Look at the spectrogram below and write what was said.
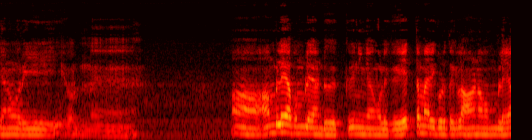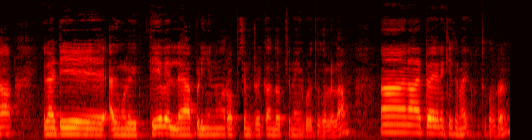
ஜனவரி ஒன்று ஆம்பளையா பொம்பளையாண்டு இருக்குது நீங்கள் உங்களுக்கு ஏற்ற மாதிரி கொடுத்துக்கலாம். ஆனால் பொம்பளையா இல்லாட்டி அது உங்களுக்கு தேவையில்லை அப்படிங்கிற ஒரு ஆப்ஷன் இருக்குது அந்த ஆப்ஷனையும் கொடுத்துக்கொள்ளலாம் நான் இப்போ எனக்கு ஏற்ற மாதிரி கொடுத்துக்கொள்கிறேன்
